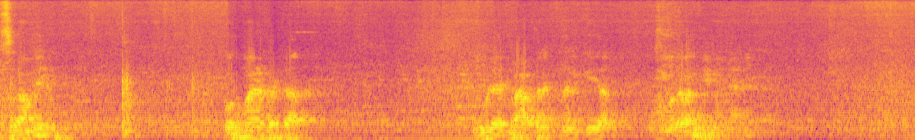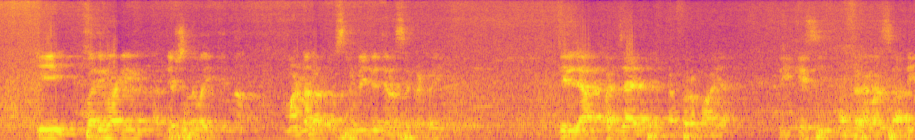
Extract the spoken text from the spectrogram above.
അസ്സാം വലൈക്കും ബഹുമാനപ്പെട്ട ഇവിടെ പ്രാർത്ഥനയ്ക്ക് നൽകിയ മുഹമ്മദ് ഈ പരിപാടിയിൽ അധ്യക്ഷത വഹിക്കുന്ന മണ്ഡല പ്രസിഡന്റിന്റെ ജനറൽ സെക്രട്ടറി ജില്ലാ പഞ്ചായത്ത് മെമ്പറുമായ P K C Abdurahman Sadi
